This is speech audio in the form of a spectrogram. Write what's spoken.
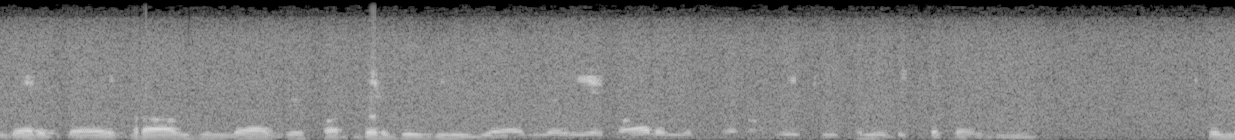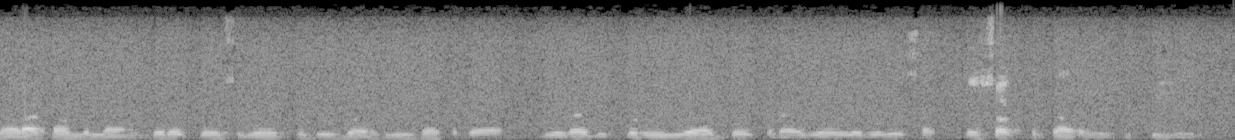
ਜਿਹੜਾ ਰਿਕਾਰਡ ਖਰਾਬ ਹੁੰਦਾ, ਅੱਗੇ ਫਰਦਰ ਵੀ ਜਿਹੜੀ ਜੌਬ ਲੈਣੀ ਹੈ ਬਾਹਰ ਲੱਗਣਾ ਉਹ ਚੀਜ਼ ਨੂੰ ਦਿੱਕਤ ਆਉਂਦੀ ਹੈ। ਸੋ ਮਾੜਾ ਕੰਮ ਨਾ ਕਰੋ ਕੁਛ ਬਹੁਤ ਕੋਈ ਬਣ ਨਹੀਂ ਸਕਦਾ। ਜਿਹੜਾ ਵੀ ਕਰੂਗਾ ਤੇ ਕਰਾਇਆ ਜਾਊਗਾ, ਜਿਹੜੀ ਸਖਤ ਤੋਂ ਸਖਤ ਕਾਰਵਾਈ ਕੀਤੀ ਜਾਊਗੀ।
